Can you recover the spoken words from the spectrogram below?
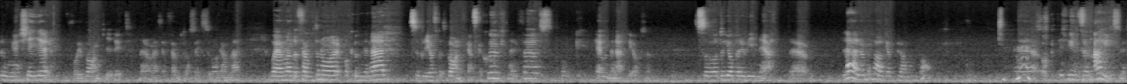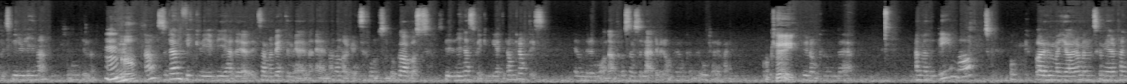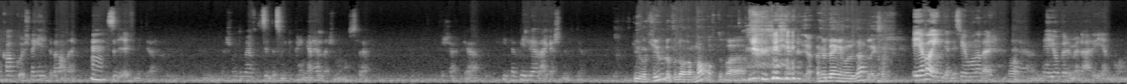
unga tjejer får ju barn tidigt när de är 15-16 år gamla. Och är man då 15 år och undernärd så blir oftast barnet ganska sjukt när det föds och är undernärt det också. Så då jobbade vi med att eh, lära dem att laga bra mat. Eh, och det finns en alg som heter spirulina. Den? Mm. Ja. Ja, så den fick vi, vi hade ett samarbete med en, en annan organisation som då gav oss spirulina som vi kunde ge till dem gratis under en månad och sen så lärde vi dem hur de kunde odla det själv. Okej. Hur de kunde använda det i mat och bara hur man gör, men ska man göra pannkakor, släng i lite bananer Mm. så blir det lite nyttigare. Eftersom de har oftast inte så mycket pengar heller så man måste försöka hitta billiga vägar som är nyttiga. Gud vad kul att få laga mat och bara... ja, hur länge var du där liksom? Jag var i Indien i tre månader, Ja. eh, men jag jobbade med det där i en månad.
